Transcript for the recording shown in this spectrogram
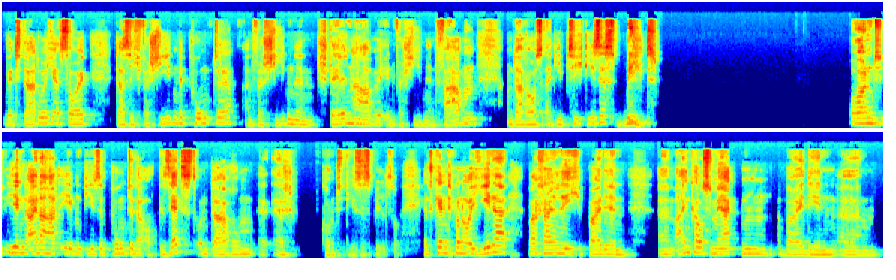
wird dadurch erzeugt, dass ich verschiedene Punkte an verschiedenen Stellen habe, in verschiedenen Farben und daraus ergibt sich dieses Bild. Und irgendeiner hat eben diese Punkte da auch gesetzt und darum äh, kommt dieses Bild so. Jetzt kennt von euch jeder wahrscheinlich bei den ähm, Einkaufsmärkten, bei den ähm,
